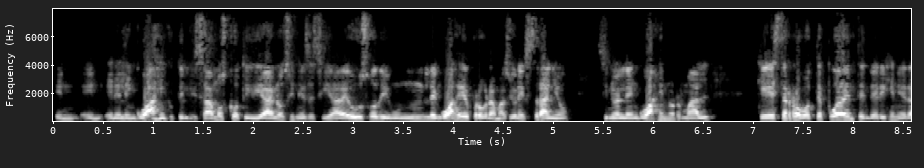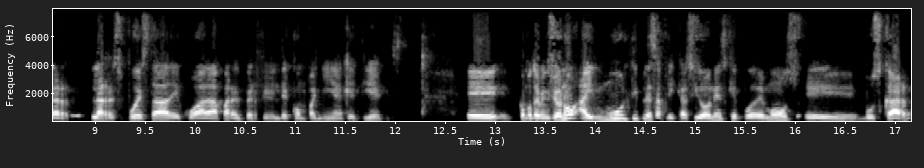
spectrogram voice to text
en, el lenguaje que utilizamos cotidiano sin necesidad de uso de un lenguaje de programación extraño, sino el lenguaje normal, que este robot te pueda entender y generar la respuesta adecuada para el perfil de compañía que tienes. Eh, como te menciono, hay múltiples aplicaciones que podemos eh, buscar.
